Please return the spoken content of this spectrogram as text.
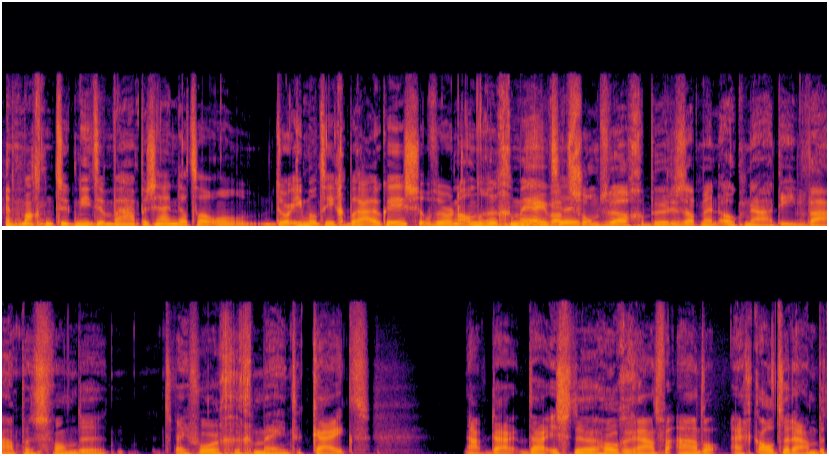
Het mag natuurlijk niet een wapen zijn dat al door iemand in gebruik is of door een andere gemeente. Nee, wat soms wel gebeurt is dat men ook naar die wapens van de twee vorige gemeenten kijkt. Nou, daar, daar is de Hoge Raad van Adel eigenlijk altijd aan be-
